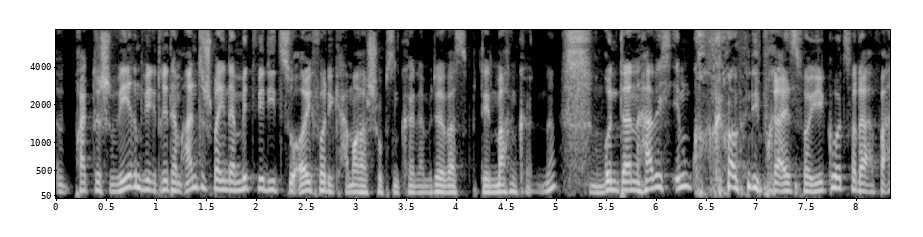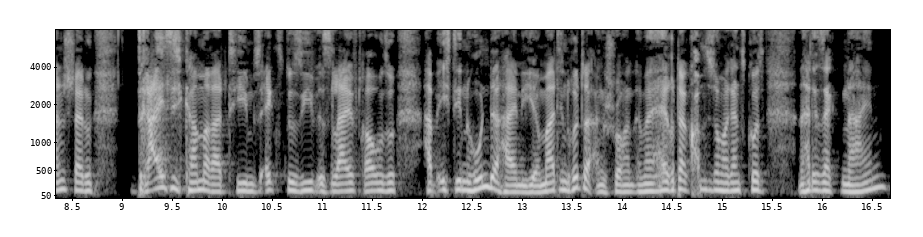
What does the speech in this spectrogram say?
äh, praktisch während wir gedreht haben anzusprechen, damit wir die zu euch vor die Kamera schubsen können, damit wir was mit denen machen können. Ne? Und dann habe ich im Comedy-Preis vor je kurz vor der Veranstaltung 30 Kamerateams, exklusiv ist live drauf und so, habe ich den Hundeheini hier, Martin Rütter, angesprochen. Immer, Herr Rütter, kommen Sie doch mal ganz kurz. Und dann hat er gesagt, nein,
